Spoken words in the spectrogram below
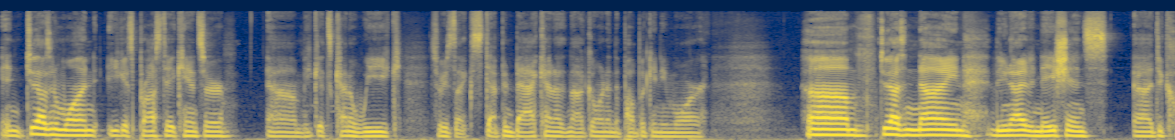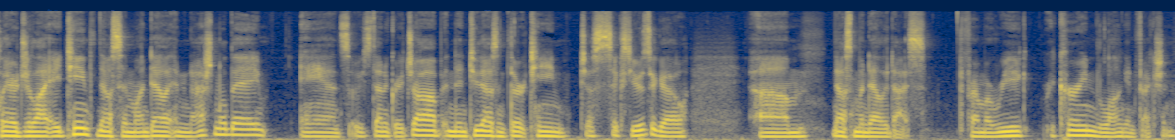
In 2001, he gets prostate cancer. Um, he gets kind of weak, so he's like stepping back, kind of not going in the public anymore. Um, 2009, the United Nations uh, declared July 18th Nelson Mandela International Day, and so he's done a great job. And then 2013, just six years ago, um, Nelson Mandela dies from a re- recurring lung infection.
